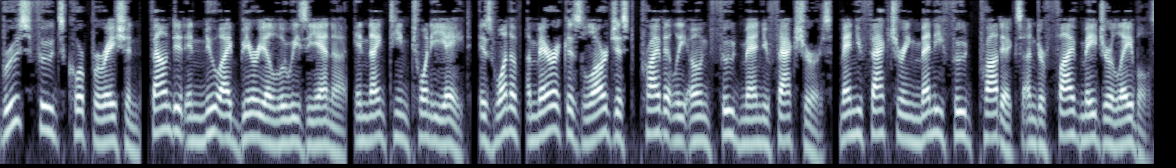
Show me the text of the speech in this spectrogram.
Bruce Foods Corporation, founded in New Iberia, Louisiana, in 1928, is one of America's largest privately owned food manufacturers, manufacturing many food products under five major labels,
